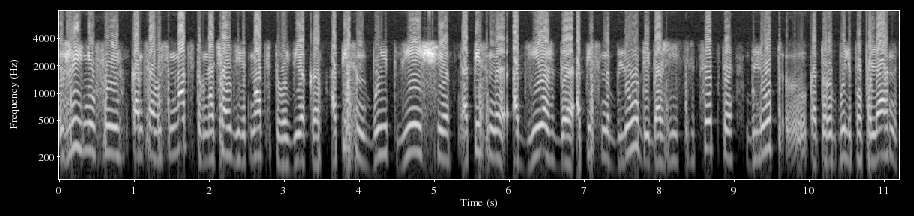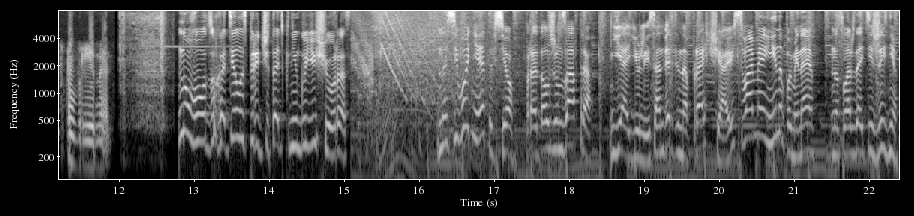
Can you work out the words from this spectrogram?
жизнь Уфы конца 18-го, начала 19 века. Описан быт, вещи, описана одежда, описаны блюда, и даже есть рецепты блюд, э, которые были популярны в то время. Ну вот, захотелось перечитать книгу еще раз. На сегодня это все. Продолжим завтра. Я, Юлия Санвердина, прощаюсь с вами и напоминаю, наслаждайтесь жизнью,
